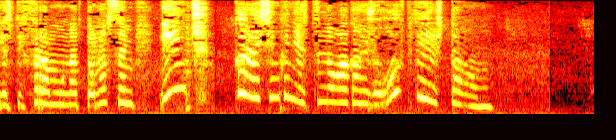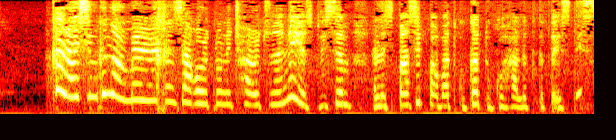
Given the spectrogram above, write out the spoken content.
ես դի ֆրամունա տոնով սեմ ինչ։ Կար, այսինքն ես ծնողական ժողով պիտի եշտամ։ Կար, այսինքն որ մեր երեխան սաղորտունի չարությունն է, ես պիտի սեմ հələ սպասի պապատ կուկա դու հալդ կտեսնես։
